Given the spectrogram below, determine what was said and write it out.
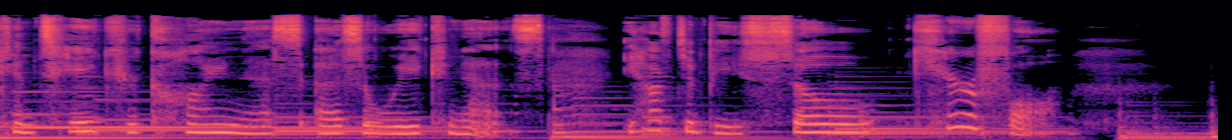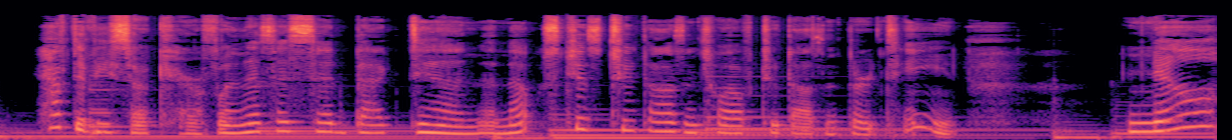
can take your kindness as a weakness. You have to be so careful. You have to be so careful. And as I said back then, and that was just 2012, 2013. Now,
